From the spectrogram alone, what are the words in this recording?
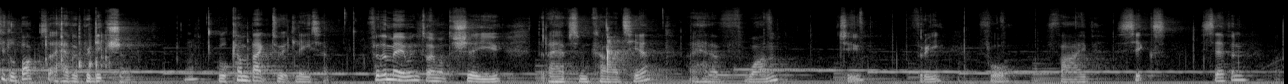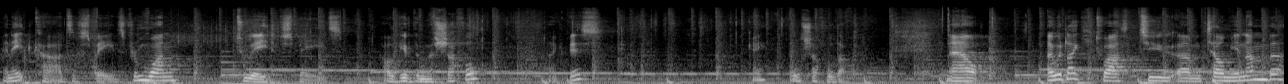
little box I have a prediction. We'll come back to it later. For the moment I want to show you that I have some cards here. I have one, two, three, four, five, six, seven, and eight cards of spades from one to eight of spades. I'll give them a shuffle like this. Okay, all shuffled up. Now, I would like you to ask to um, tell me a number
